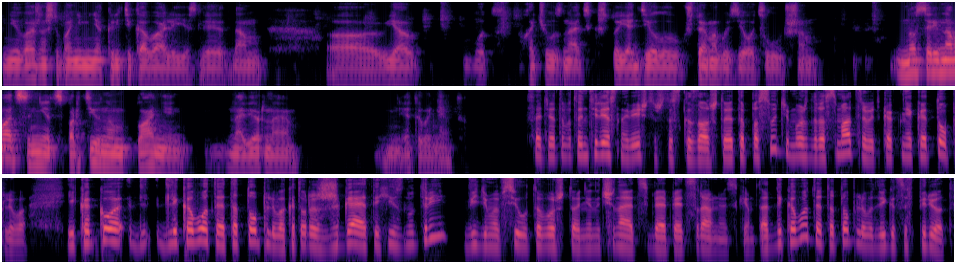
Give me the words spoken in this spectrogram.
Мне важно, чтобы они меня критиковали, если там э, я вот хочу узнать, что я делаю, что я могу сделать лучше. Но соревноваться нет. В спортивном плане наверное, этого нет. Кстати, это вот интересная вещь, что ты сказал, что это по сути можно рассматривать как некое топливо. И какое, для кого-то это топливо, которое сжигает их изнутри, видимо, в силу того, что они начинают себя опять сравнивать с кем-то, а для кого-то это топливо двигаться вперед.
